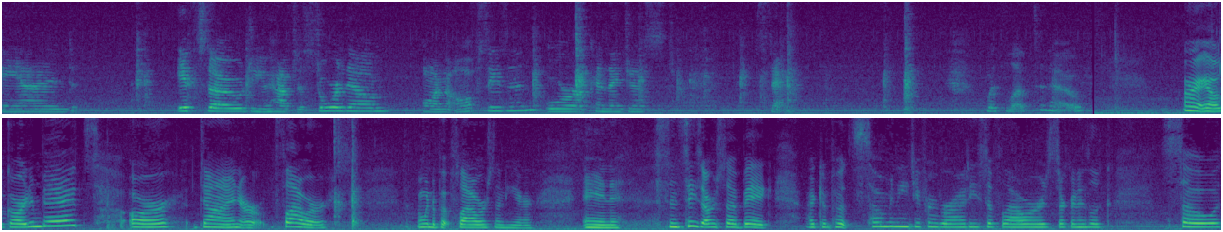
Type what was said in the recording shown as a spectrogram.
And if so, do you have to store them on the off season or can they just stay? Would love to know. Alright y'all, garden beds are done, or flowers. I'm to put flowers in here. And since these are so big, I can put so many different varieties of flowers. They're to look so,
